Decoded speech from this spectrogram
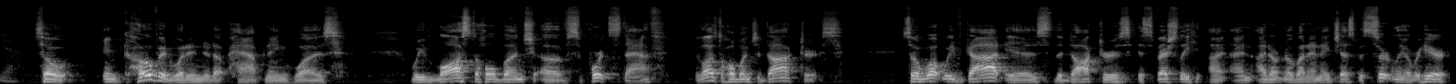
Yeah. So in COVID, what ended up happening was we lost a whole bunch of support staff. We lost a whole bunch of doctors. So what we've got is the doctors, especially, and I don't know about NHS, but certainly over here,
